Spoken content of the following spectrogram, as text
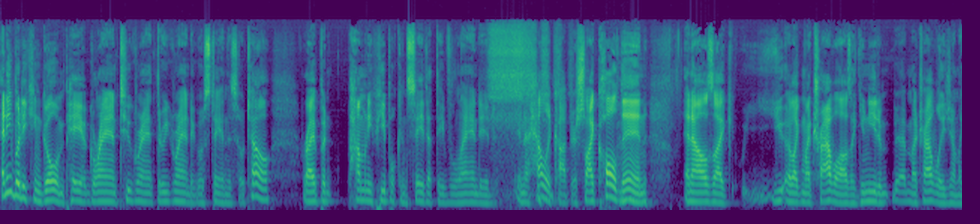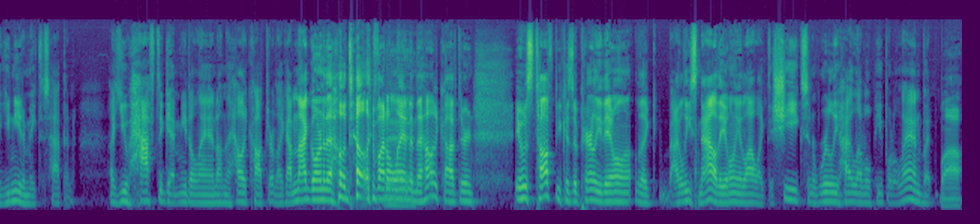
anybody can go and pay a grand, two grand, three grand to go stay in this hotel, right? But how many people can say that they've landed in a helicopter? so I called in and I was like, you like my travel, I was like, you need to uh, my travel agent, I'm like, you need to make this happen. Like you have to get me to land on the helicopter. Like I'm not going to the hotel if I don't Yeah, land yeah. in the helicopter. And it was tough because apparently they don't like at least now they only allow like the sheiks and really high level people to land. But Wow.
